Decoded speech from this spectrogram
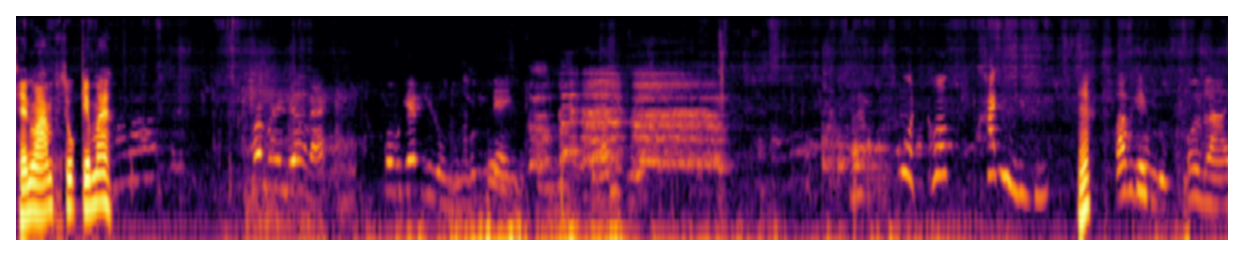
เห็นหวามสุกเก็บมามันไม่ได้เรื่องไหนพวกเก็บอยู่หลุมมันแดงพูดครบขั้นเลยป้าไปเก็บอยู่หลุมโอ้ยลาย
